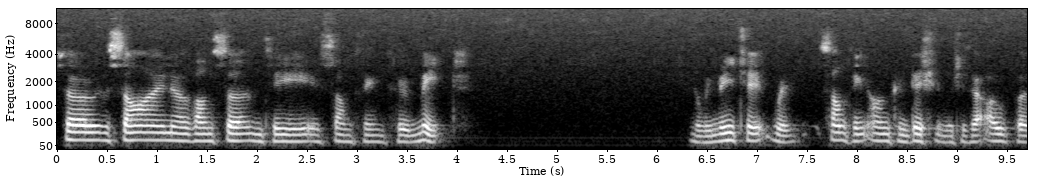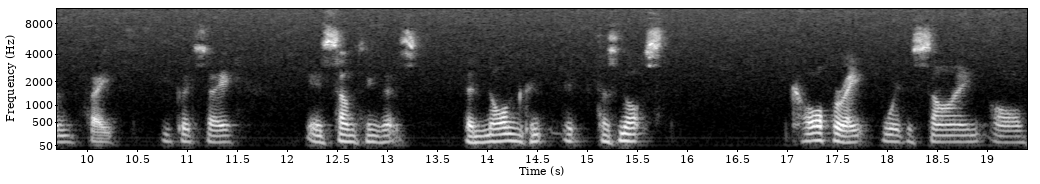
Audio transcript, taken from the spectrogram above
So the sign of uncertainty is something to meet. And we meet it with something unconditioned, which is an open faith. You could say is something that's the non, it does not cooperate with the sign of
